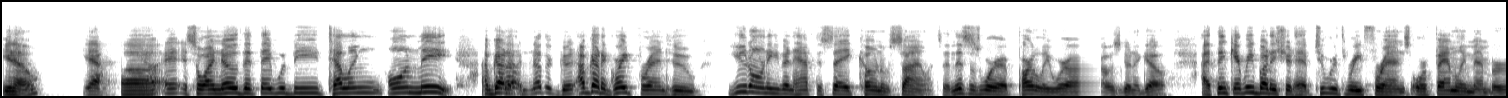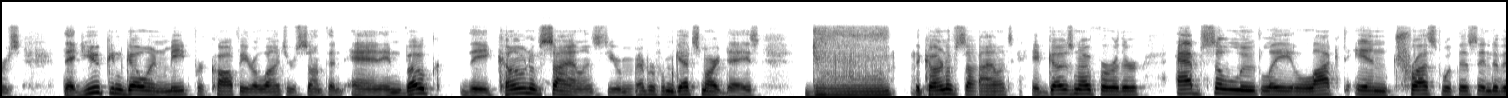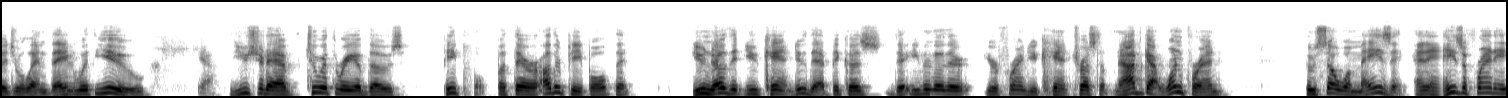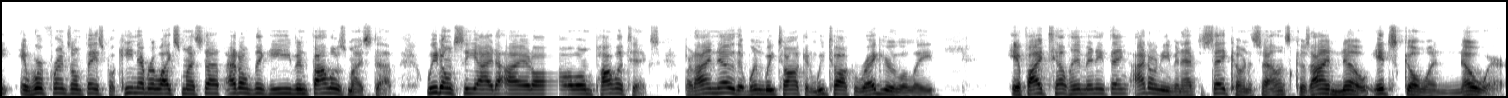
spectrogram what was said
you know, Yeah. uh, a- so I know that they would be telling on me. I've got Well- another good. I've got a great friend who you don't even have to say cone of silence, and this is where partly where I was going to go. I think everybody should have two or three friends or family members that you can go and meet for coffee or lunch or something, and invoke the cone of silence. Do you remember from Get Smart days? The cone of silence. It goes no further absolutely locked in trust with this individual and they with you, Yeah. you should have two or three of those people. But there are other people that you know that you can't do that because even though they're your friend, you can't trust them. Now, I've got one friend who's so amazing, and he's a friend, he, and we're friends on Facebook. He never likes my stuff. I don't think he even follows my stuff. We don't see eye to eye at all on politics. But I know that when we talk, and we talk regularly, if I tell him anything, I don't even have to say cone of silence because I know it's going nowhere.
